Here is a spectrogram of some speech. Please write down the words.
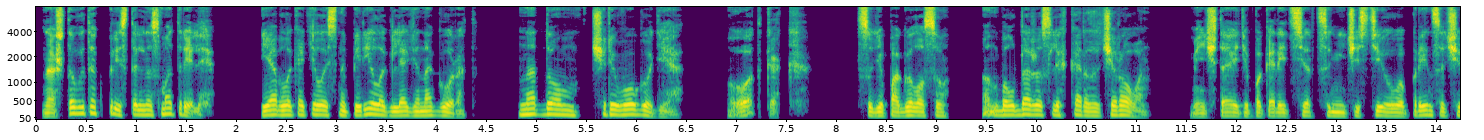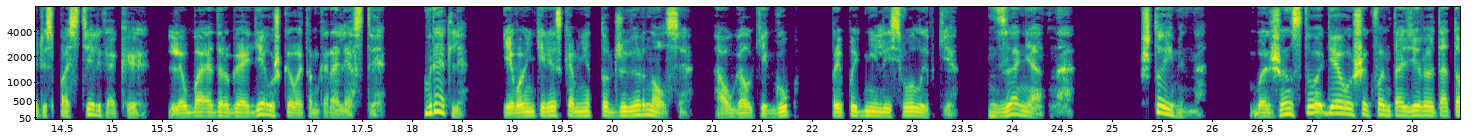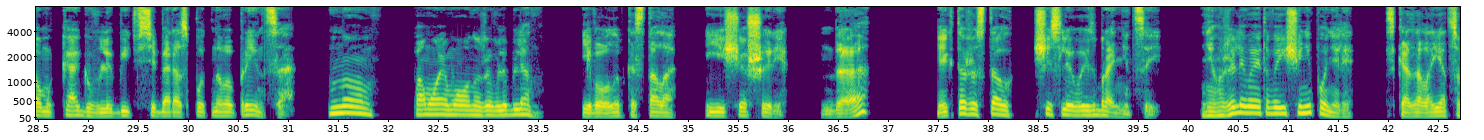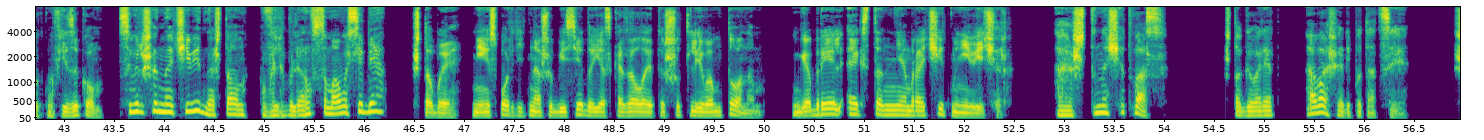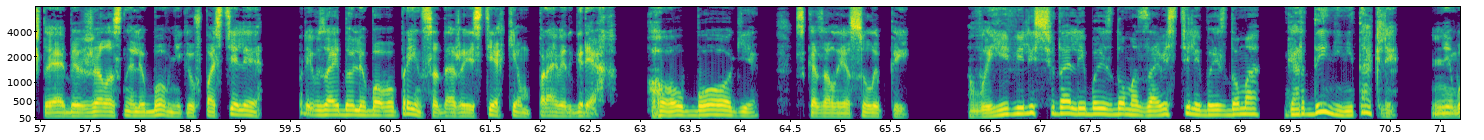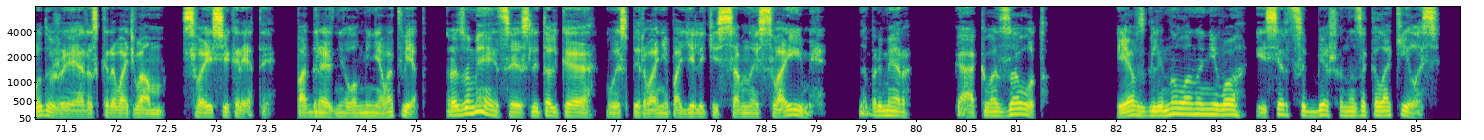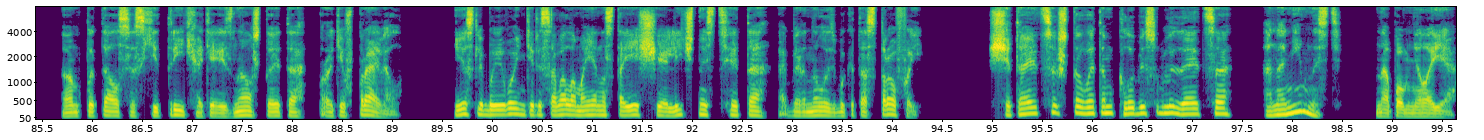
«На что вы так пристально смотрели?» Я облокотилась на перила, глядя на город. На дом чревоугодия. Вот как. Судя по голосу, он был даже слегка разочарован. Мечтаете покорить сердце нечестивого принца через постель, как и любая другая девушка в этом королевстве? Вряд ли. Его интерес ко мне тут же вернулся, а уголки губ приподнялись в улыбке. Занятно. Что именно? Большинство девушек фантазируют о том, как влюбить в себя распутного принца. Ну, по-моему, он уже влюблен. Его улыбка стала еще шире. Да? И кто же стал счастливой избранницей? Неужели вы этого еще не поняли? Сказала я, цокнув языком. Совершенно очевидно, что он влюблен в самого себя. Чтобы не испортить нашу беседу, я сказала это шутливым тоном. Габриэль Экстон не омрачит мне вечер. А что насчет вас? Что говорят о вашей репутации? Что я безжалостный любовник и в постели превзойду любого принца, даже из тех, кем правит грех. «О, боги!» — сказал я с улыбкой. «Вы явились сюда либо из дома зависти, либо из дома гордыни, не так ли?» «Не буду же я раскрывать вам свои секреты», — подразнил он меня в ответ. Разумеется, если только вы сперва не поделитесь со мной своими. Например, как вас зовут?» Я взглянула на него, и сердце бешено заколотилось. Он пытался схитрить, хотя и знал, что это против правил. Если бы его интересовала моя настоящая личность, это обернулось бы катастрофой. «Считается, что в этом клубе соблюдается анонимность», — напомнила я.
